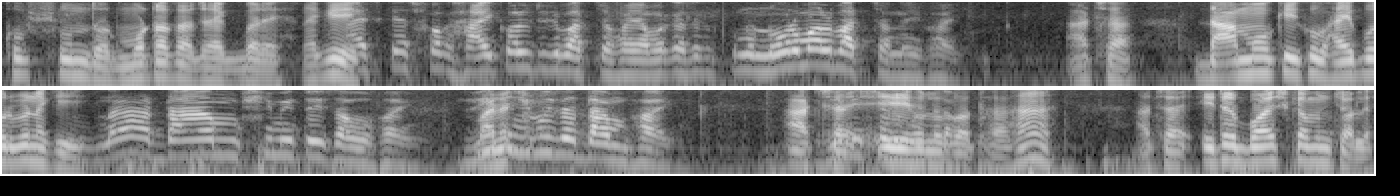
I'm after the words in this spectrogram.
খুব সুন্দর মোটা তাজা একবারে নাকি? আজকে সব হাই কোয়ালিটির বাচ্চা ভাই আমার কাছে কোনো নর্মাল বাচ্চা নেই ভাই। আচ্ছা দামও কি খুব হাই পড়বে নাকি? না দাম সীমিতই চাবো ভাই। মানে- জিনিস দাম ভাই। আচ্ছা এই হলো কথা হ্যাঁ? আচ্ছা এটার বয়স কেমন চলে?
